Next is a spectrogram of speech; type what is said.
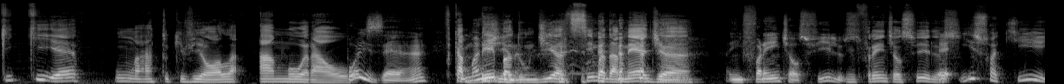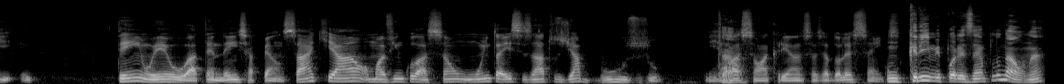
que, que é um ato que viola a moral? Pois é, né? Ficar imagina. bêbado um dia acima da média Em frente aos em filhos. frente aos filhos? É, isso aqui tenho eu a tendência a pensar que há uma vinculação muito a esses atos de abuso em Tá. relação a crianças e adolescentes. Um crime, por exemplo, não, né?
